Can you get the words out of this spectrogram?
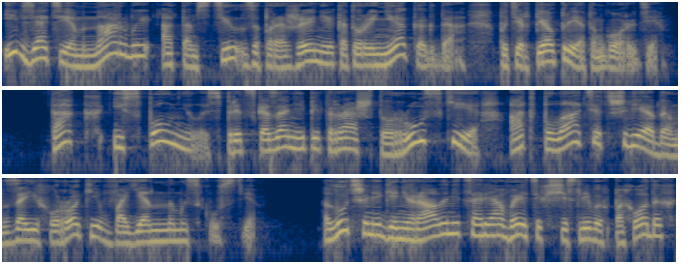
и взятием Нарвы отомстил за поражение, которое некогда потерпел при этом городе. Так исполнилось предсказание Петра, что русские отплатят шведам за их уроки в военном искусстве. Лучшими генералами царя в этих счастливых походах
